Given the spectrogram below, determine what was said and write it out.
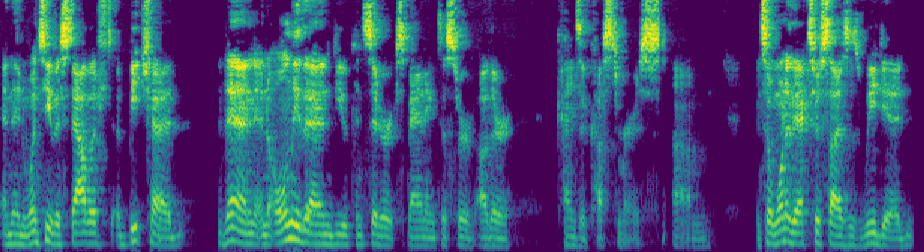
and then once you've established a beachhead, then and only then do you consider expanding to serve other kinds of customers. Um, and so one of the exercises we did,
